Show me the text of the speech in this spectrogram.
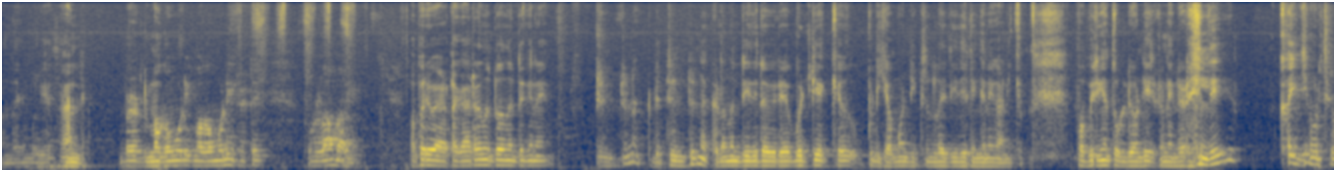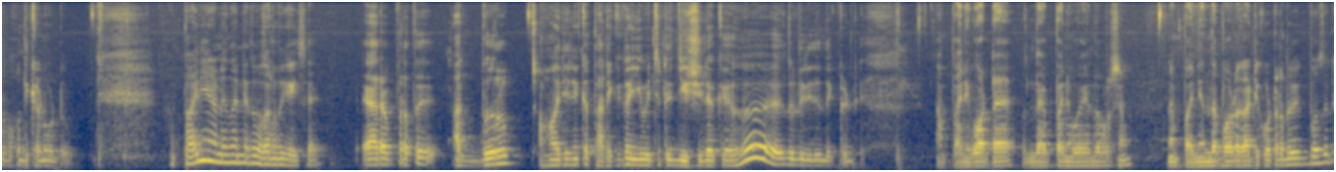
എന്തായാലും പറയാം സാധനം. ഇവിടെ മുഖംമൂടി മുഖംമൂടി ഇട്ടിട്ട് തുള്ളാൻ പറയും. അപ്പോൾ ഒരു വേട്ടക്കാരൻ എന്നിട്ട് വന്നിട്ട് ഇങ്ങനെ ടിൻട്ട് നക്കിട് എന്ന രീതിയിൽ അവർ വെട്ടിയൊക്കെ പിടിക്കാൻ വേണ്ടിയിട്ടുള്ള രീതിയിൽ ഇങ്ങനെ കാണിക്കും. അപ്പോൾ അവരിങ്ങനെ തുള്ളിക്കൊണ്ടിരിക്കണതിന്റെ ഇടയിൽ കയ്യെ പിടിച്ചിട്ട് ബോധിക്കണം കൊണ്ടുപോകും പനിയാണ് തന്നെ തോന്നണത് കേസ് ആരപ്പുറത്ത് അക്ബറും ആര്യനൊക്കെ തലയ്ക്ക് കൈ വെച്ചിട്ട് ജിഷിലൊക്കെ എന്നുള്ള രീതിയിൽ നിൽക്കുന്നുണ്ട്. അപ്പനി പോട്ടെ എന്താ അപ്പനി പോയ എന്താ പ്രശ്നം? അപ്പനി എന്താ പോടെ കാട്ടിക്കൂട്ടുന്നത് ബിഗ് ബോസിൽ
